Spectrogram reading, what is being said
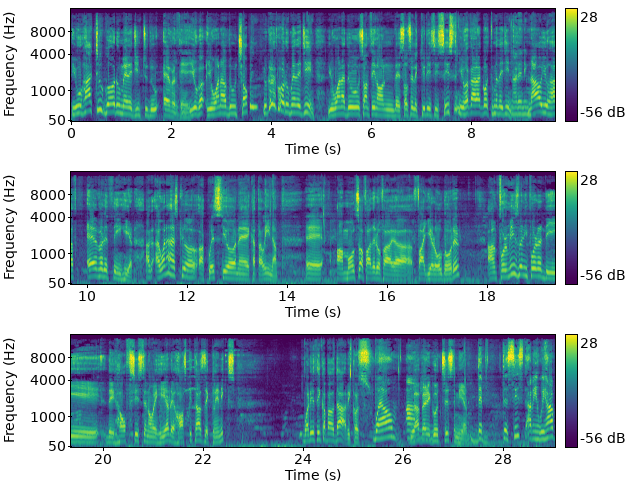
you had to go to Medellin to do everything. You go, you wanna do shopping? You gotta go to Medellin. You wanna do something on the social security system? You gotta go to Medellin. Not anymore. Now you have everything here. I, I wanna ask you a, a question, uh, Catalina. Uh, I'm also a father of a uh, five-year-old daughter. And for me, it's very important the the health system over here, the hospitals, the clinics. What do you think about that? Because Well, we I have very good system here. the the system. I mean, we have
